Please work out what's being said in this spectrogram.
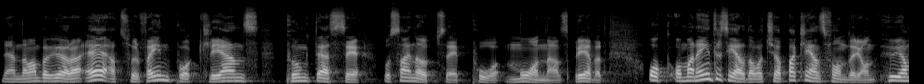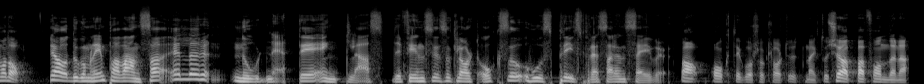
Det enda man behöver göra är att surfa in på kliens.se och signa upp sig på månadsbrevet. Och om man är intresserad av att köpa Kliens fonder, John, hur gör man då? Ja, då går man in på Avanza eller Nordnet. Det är enklast. Det finns ju såklart också hos prispressaren Saver. Ja, och det går såklart utmärkt att köpa fonderna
